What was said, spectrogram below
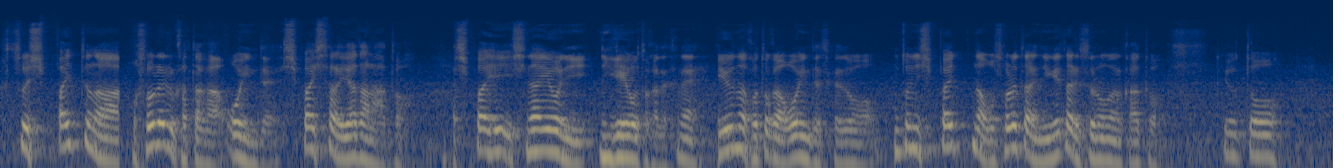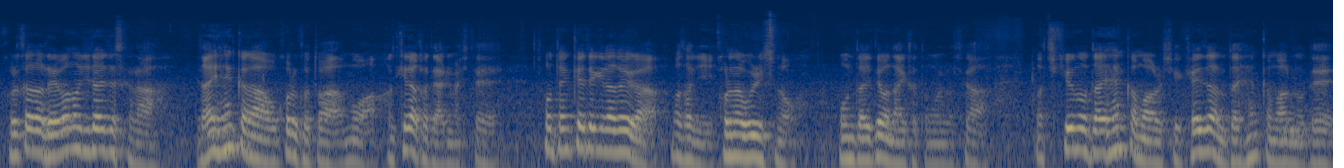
普通失敗っていうのは恐れる方が多いんで失敗したら嫌だなと。失敗しないように逃げようとかですね。いうようなことが多いんですけど本当に失敗っていうのは恐れたり逃げたりするものなのかと。いうとこれから令和の時代ですから大変化が起こることはもう明らかでありましてその典型的な例がまさにコロナウイルスの問題ではないかと思いますがまあ、地球の大変化もあるし経済の大変化もあるので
